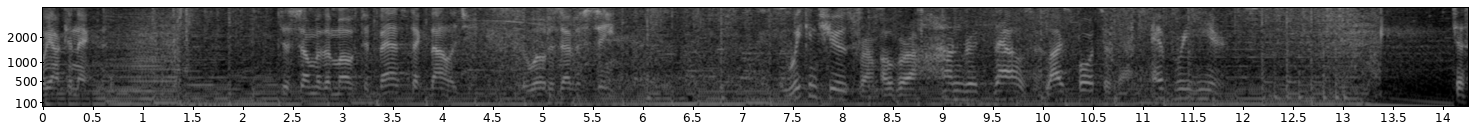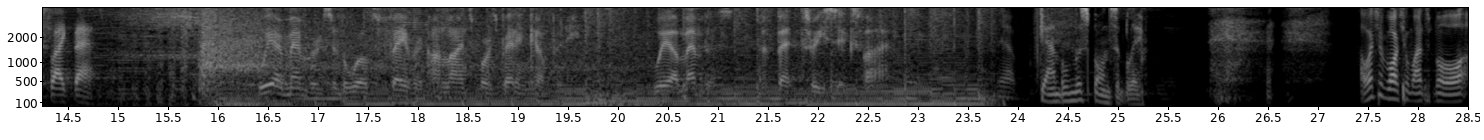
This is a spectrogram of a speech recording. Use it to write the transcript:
We are connected to some of the most advanced technology the world has ever seen. We can choose from over 100,000 live sports events every year. Just like that. We are members of the world's favorite online sports betting company. We are members of Bet365. Yeah. Gamble responsibly. I want you to watch it once more.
